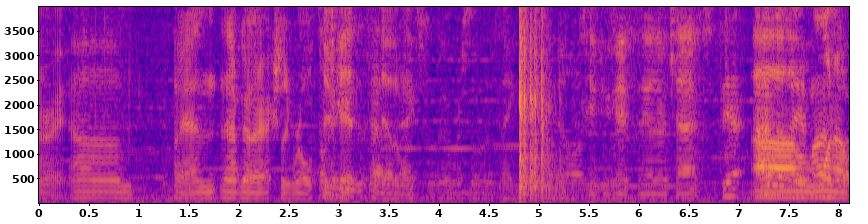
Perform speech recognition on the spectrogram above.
all right. Um. Okay, and then I've got to actually roll two Something he hit for the other an ones. X's over some of the things. You know, See if you get it for the other attacks. See, I, I Uh, haven't one of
